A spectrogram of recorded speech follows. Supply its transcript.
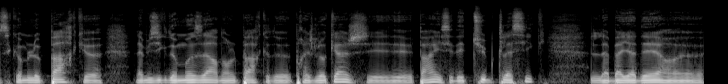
C'est comme le parc, la musique de Mozart dans le parc de Prège-Locage. C'est pareil, c'est des tubes classiques. La Bayadère, euh,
